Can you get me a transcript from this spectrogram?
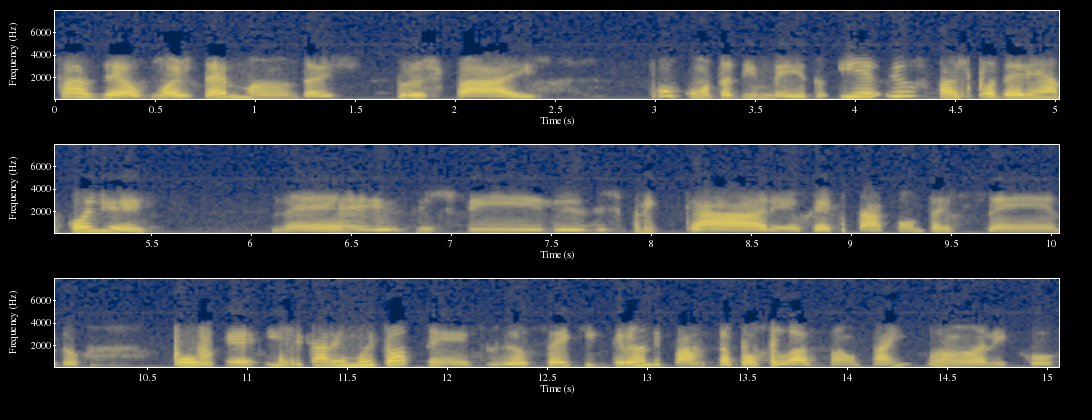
fazer algumas demandas para os pais por conta de medo, e, e os pais poderem acolher né, esses filhos, explicarem o que é está acontecendo, porque e ficarem muito atentos. Eu sei que grande parte da população está em pânico,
